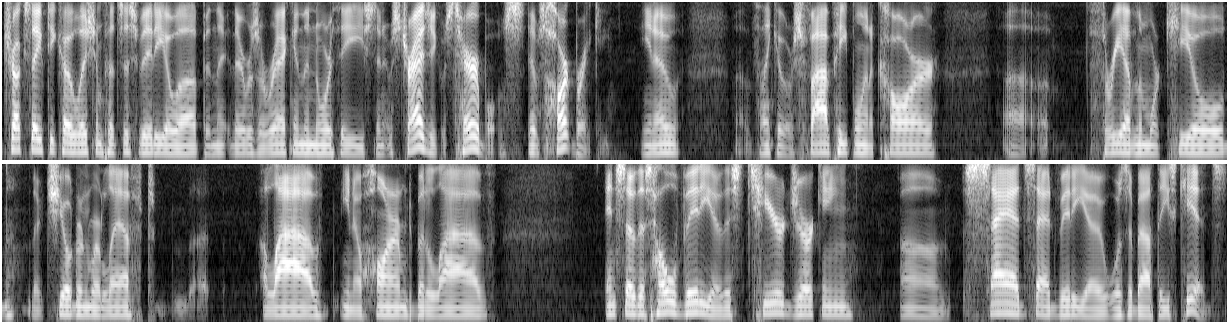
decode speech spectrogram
Truck Safety Coalition puts this video up, and th- there was a wreck in the Northeast, and it was tragic. It was terrible. It was, it was heartbreaking. You know, I think there was five people in a car. Uh, three of them were killed. Their children were left uh, alive. You know, harmed but alive. And so this whole video, this tear jerking, um, sad, sad video, was about these kids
